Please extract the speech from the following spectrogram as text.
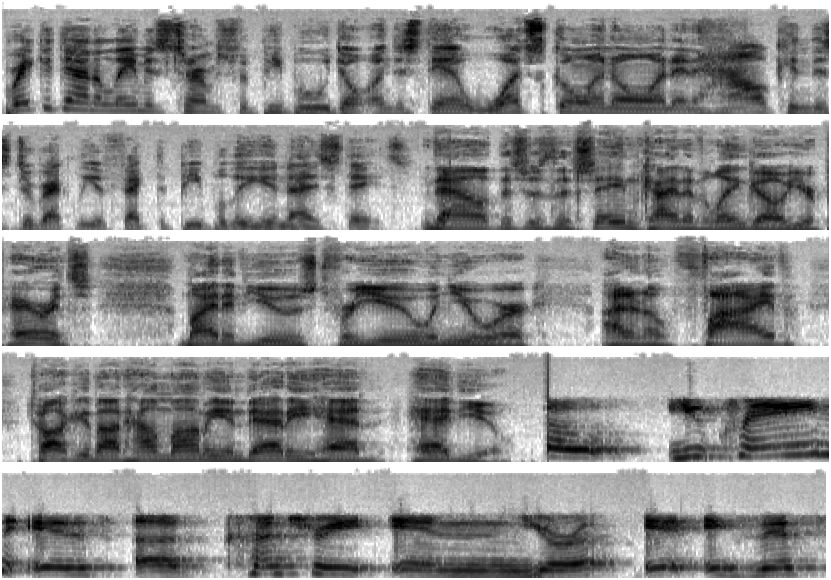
Break it down in layman's terms for people who don't understand what's going on and how can this directly affect the people of the United States. Now, this is the same kind of lingo your parents might have used for you when you were, I don't know, five, talking about how mommy and daddy had had you. So, Ukraine is a country in Europe. It exists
